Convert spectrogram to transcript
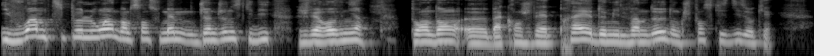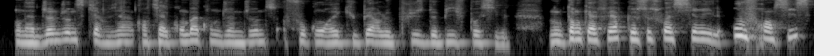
il voit un petit peu loin dans le sens où même John Jones qui dit je vais revenir pendant euh, bah, quand je vais être prêt 2022 donc je pense qu'ils se disent ok on a John Jones qui revient. Quand il y a le combat contre John Jones faut qu'on récupère le plus de bif possible donc tant qu'à faire que ce soit Cyril ou Francis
